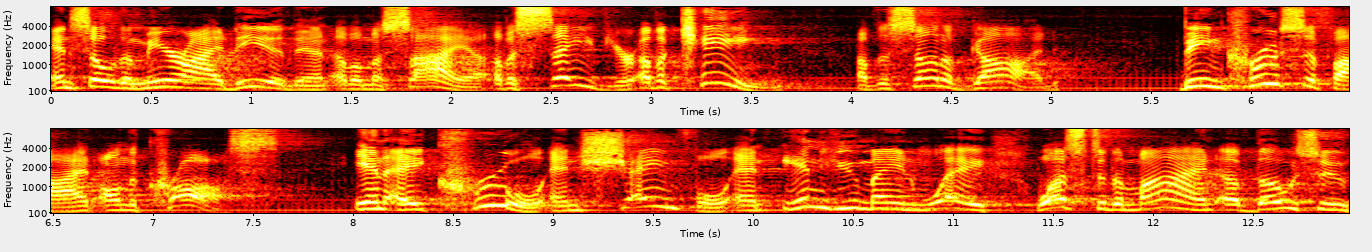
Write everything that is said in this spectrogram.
And so the mere idea then of a Messiah, of a Savior, of a King, of the Son of God being crucified on the cross in a cruel and shameful and inhumane way was to the mind of those who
